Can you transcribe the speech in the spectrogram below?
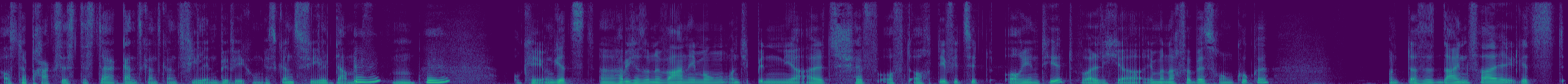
aus der Praxis, dass da ganz, ganz, ganz viel in Bewegung ist, ganz viel Dampf. Mhm. Okay, und jetzt äh, habe ich ja so eine Wahrnehmung und ich bin ja als Chef oft auch defizitorientiert, weil ich ja immer nach Verbesserungen gucke. Und das ist dein Fall. Jetzt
